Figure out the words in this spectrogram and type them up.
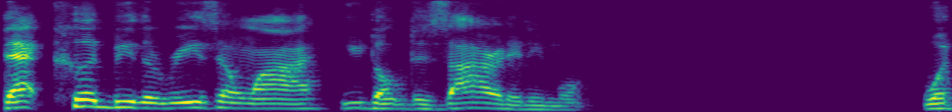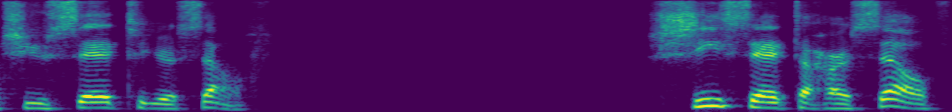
that could be the reason why you don't desire it anymore. What you said to yourself. She said to herself,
